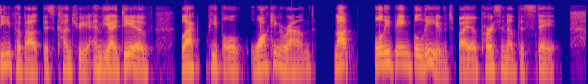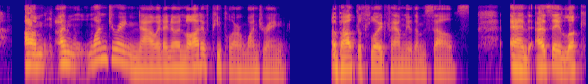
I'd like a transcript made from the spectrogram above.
deep about this country and the idea of Black people walking around not fully being believed by a person of the state. Um, I'm wondering now, and I know a lot of people are wondering about the Floyd family themselves. And as they look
